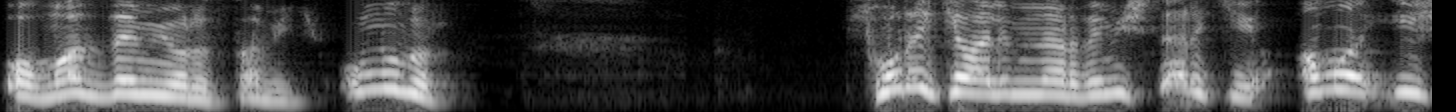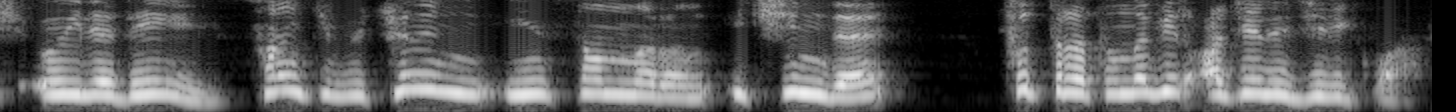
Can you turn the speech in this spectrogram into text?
Olmaz demiyoruz tabii ki. Umulur. Sonraki alimler demişler ki ama iş öyle değil. Sanki bütün insanların içinde fıtratında bir acelecilik var.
